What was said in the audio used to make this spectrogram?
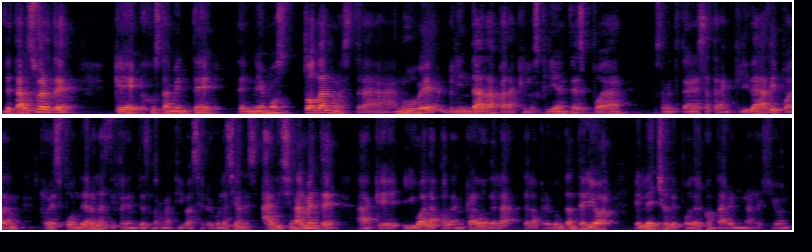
De tal suerte que justamente tenemos toda nuestra nube blindada para que los clientes puedan justamente tener esa tranquilidad y puedan responder a las diferentes normativas y regulaciones. Adicionalmente a que, igual apalancado de la, de la pregunta anterior, el hecho de poder contar en una región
